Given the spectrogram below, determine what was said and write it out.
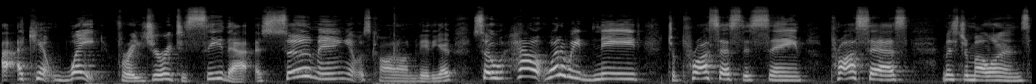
I, I can't wait for a jury to see that, assuming it was caught on video. So, how, what do we need to process this scene, process Mr. Mullen's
